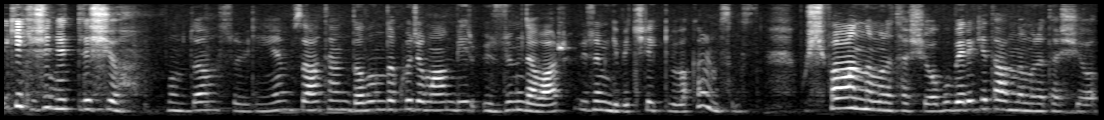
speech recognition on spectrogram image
İki kişi netleşiyor. Bunu da söyleyeyim. Zaten dalında kocaman bir üzüm de var. Üzüm gibi, çilek gibi bakar mısınız? Bu şifa anlamını taşıyor. Bu bereket anlamını taşıyor.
